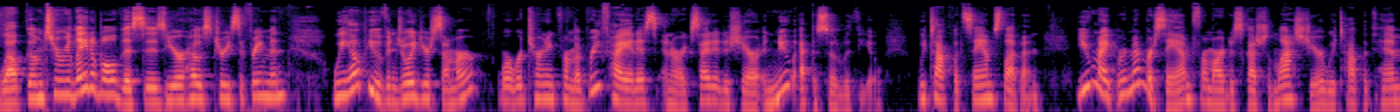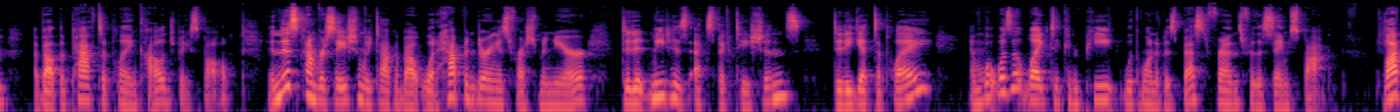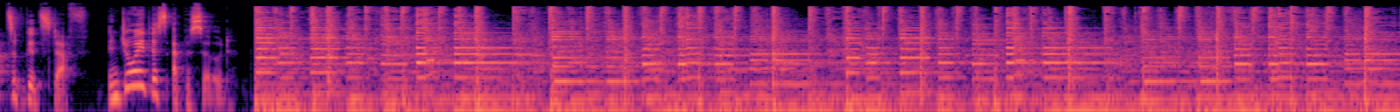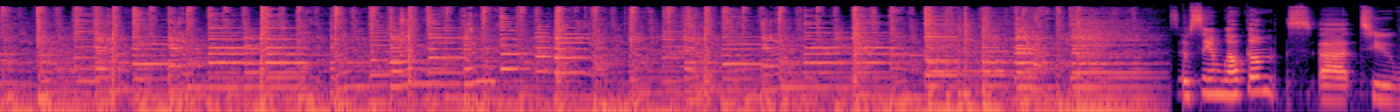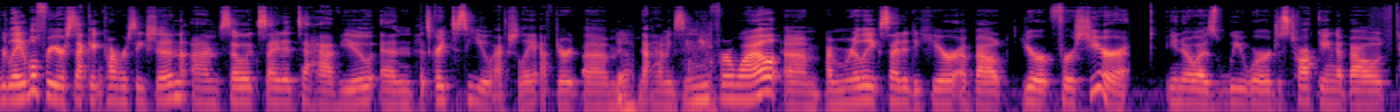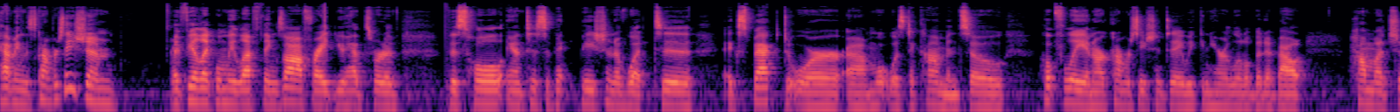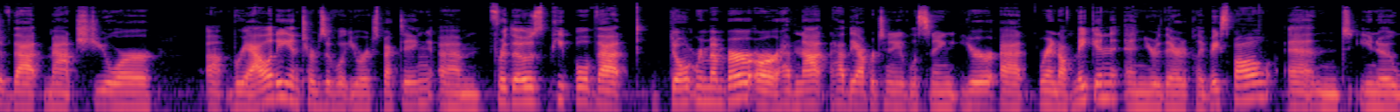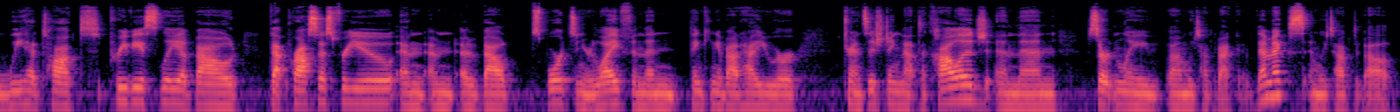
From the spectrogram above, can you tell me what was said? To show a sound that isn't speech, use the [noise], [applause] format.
Welcome to Relatable. This is your host, Teresa Freeman. We hope you have enjoyed your summer. We're returning from a brief hiatus and are excited to share a new episode with you. We talk with Sam Slevin. You might remember Sam from our discussion last year. We talked with him about the path to playing college baseball. In this conversation, we talk about what happened during his freshman year. Did it meet his expectations? Did he get to play? And what was it like to compete with one of his best friends for the same spot? Lots of good stuff. Enjoy this episode. Sam, welcome uh, to Relatable for your second conversation. I'm so excited to have you, and it's great to see you actually after um, Yeah. not having seen you for a while. Um, I'm really excited to hear about your first year. You know, as we were just talking about having this conversation, I feel like when we left things off, right, you had sort of this whole anticipation of what to expect or um, what was to come. And so hopefully in our conversation today, we can hear a little bit about how much of that matched your uh, reality in terms of what you were expecting. Um, for those people that don't remember or have not had the opportunity of listening, you're at Randolph Macon and you're there to play baseball. And, you know, we had talked previously about that process for you and, and about sports in your life and then thinking about how you were transitioning that to college and then certainly um, we talked about academics and we talked about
